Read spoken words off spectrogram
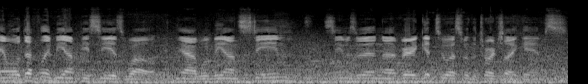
and we'll definitely be on PC as well. Yeah, we'll be on Steam. Steam has been uh, very good to us with the Torchlight games.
